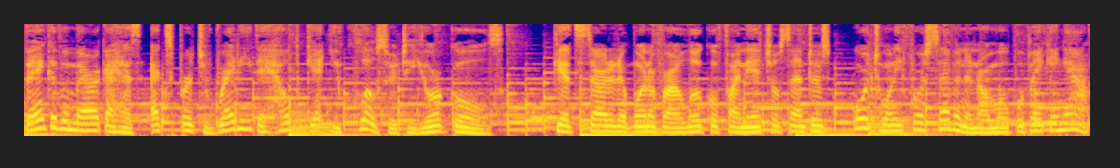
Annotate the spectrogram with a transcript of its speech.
Bank of America has experts ready to help get you closer to your goals. Get started at one of our local financial centers or 24-7 in our mobile banking app.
